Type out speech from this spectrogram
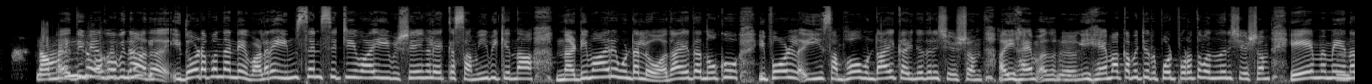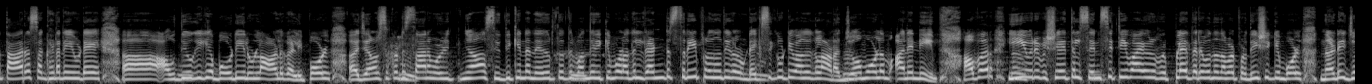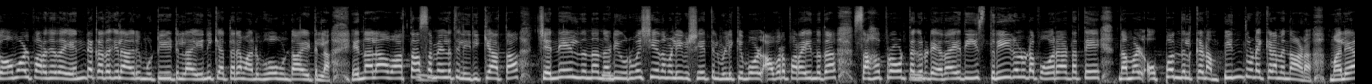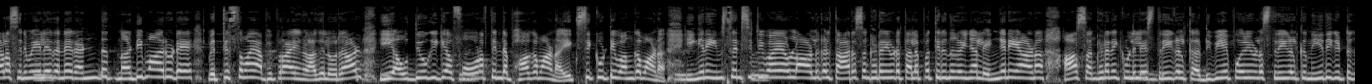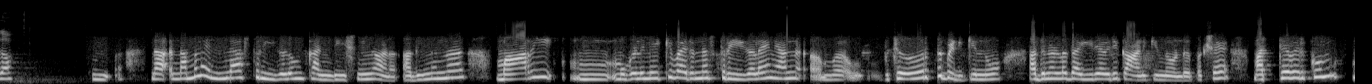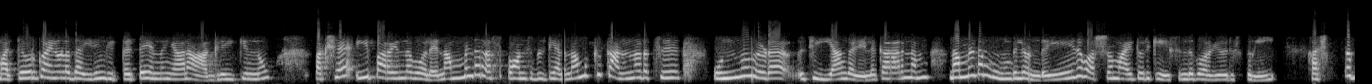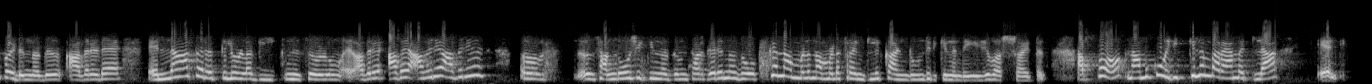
ദിവ്യ ഗോപിനാഥ് ഇതോടൊപ്പം തന്നെ വളരെ ഇൻസെൻസിറ്റീവായി ഈ വിഷയങ്ങളെയൊക്കെ സമീപിക്കുന്ന നടിമാരുമുണ്ടല്ലോ. അതായത് നോക്കൂ ഇപ്പോൾ ഈ സംഭവം ഉണ്ടായി കഴിഞ്ഞതിന് ശേഷം ഈ ഹേമ ഈ ഹേമ കമ്മിറ്റി റിപ്പോർട്ട് പുറത്തു വന്നതിന് ശേഷം എ എം എം എ എന്ന താരസംഘടനയുടെ ഔദ്യോഗിക ബോഡിയിലുള്ള ആളുകൾ ഇപ്പോൾ ജനറൽ സെക്രട്ടറി സ്ഥാനം ഒഴിഞ്ഞ സിദ്ദിഖിന്റെ നേതൃത്വത്തിൽ വന്നിരിക്കുമ്പോൾ അതിൽ രണ്ട് സ്ത്രീ പ്രതിനിധികളുണ്ട്. എക്സിക്യൂട്ടീവ് അംഗങ്ങളാണ് ജോമോളും അനന്യയും. അവർ ഈ ഒരു വിഷയത്തിൽ സെൻസിറ്റീവായ ഒരു റിപ്ലൈ തരുമെന്ന് നമ്മൾ പ്രതീക്ഷിക്കുമ്പോൾ നടി ജോമോൾ പറഞ്ഞത് എന്റെ കഥകിൽ ആരും മുട്ടിയിട്ടില്ല. എനിക്ക് അത്തരം അനുഭവം ഉണ്ടായിട്ടില്ല. എന്നാൽ ആ വാർത്താ സമ്മേളനത്തിൽ ഇരിക്കാത്ത ചെന്നൈയിൽ നിന്ന് നടി ഉർവശിയെ നമ്മൾ ഈ വിഷയത്തിൽ വിളിക്കുമ്പോൾ അവർ പറയുന്നത് സഹപ്രവർത്തകരുടെ അതായത് ഈ സ്ത്രീകളുടെ പോരാട്ടത്തെ നമ്മൾ ഒപ്പം നിൽക്കണം പിന്തുണയ്ക്കണമെന്നാണ്. മലയാള സിനിമയിലെ തന്നെ രണ്ട് നടിമാരുടെ വ്യത്യസ്തമായ അഭിപ്രായങ്ങൾ. അതിൽ ഒരാൾ ഈ ഔദ്യോഗിക ഫോറത്തിന്റെ ഭാഗമാണ് എക്സിക്യൂട്ടീവ് അംഗമാണ്. ഇങ്ങനെ ഇൻസെൻസിറ്റീവായ ഉള്ള ആളുകൾ താരസംഘടനയുടെ തലപ്പത്തിരുന്നു കഴിഞ്ഞാൽ എങ്ങനെയാണ് ആ സംഘടനയ്ക്കുള്ളിലെ സ്ത്രീകൾക്ക് ദിവ്യയെ പോലെയുള്ള സ്ത്രീകൾക്ക് നീതി കിട്ടുക? നമ്മളെല്ലാ സ്ത്രീകളും കണ്ടീഷനിങ് ആണ്. അതിൽ നിന്ന് മാറി മുകളിലേക്ക് വരുന്ന സ്ത്രീകളെ ഞാൻ ചേർത്ത് പിടിക്കുന്നു. അതിനുള്ള ധൈര്യം അവർ കാണിക്കുന്നുണ്ട്. പക്ഷെ മറ്റവർക്കും മറ്റവർക്കും അതിനുള്ള ധൈര്യം കിട്ടട്ടെ എന്ന് ഞാൻ ആഗ്രഹിക്കുന്നു. പക്ഷെ ഈ പറയുന്ന പോലെ നമ്മളുടെ റെസ്പോൺസിബിലിറ്റിയാണ് നമുക്ക് കണ്ണടച്ച് ഒന്നും ഇവിടെ ചെയ്യാൻ കഴിയില്ല. കാരണം നമ്മളുടെ മുമ്പിലുണ്ട്. ഏഴ് വർഷമായിട്ട് ഒരു കേസിന്റെ പുറകെ ഒരു സ്ത്രീ കഷ്ടപ്പെടുന്നത് അവരുടെ എല്ലാ തരത്തിലുള്ള വീക്ക്നെസ്സുകളും അവർ അവർ അവർ അവർ സന്തോഷിക്കുന്നതും തകരുന്നതും ഒക്കെ നമ്മൾ നമ്മുടെ ഫ്രണ്ടിൽ കണ്ടുകൊണ്ടിരിക്കുന്നുണ്ട് ഏഴ് വർഷമായിട്ട് അപ്പോ നമുക്ക് ഒരിക്കലും പറയാൻ പറ്റില്ല.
